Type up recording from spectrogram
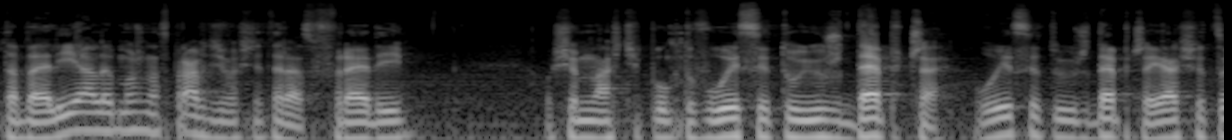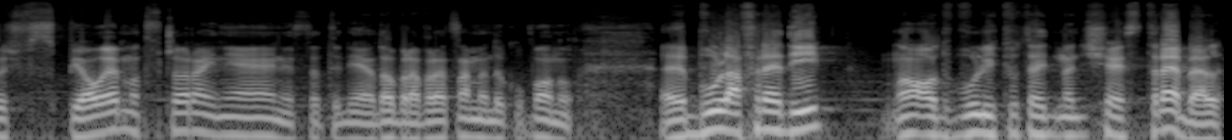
tabeli, ale można sprawdzić właśnie teraz. Freddy, 18 punktów, Łysy tu już depcze. Łysy tu już depcze. Ja się coś wspiąłem od wczoraj? Nie, niestety nie. Dobra, wracamy do kuponu. E, Bula Freddy, no od Buli tutaj na dzisiaj jest trebel.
